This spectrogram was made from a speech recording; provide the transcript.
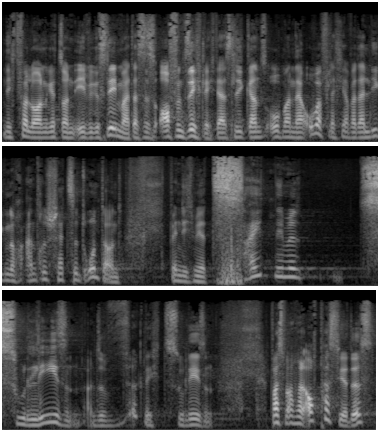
nicht verloren geht, sondern ein ewiges Leben hat. Das ist offensichtlich. Das liegt ganz oben an der Oberfläche, aber da liegen noch andere Schätze drunter. Und wenn ich mir Zeit nehme zu lesen, also wirklich zu lesen, was manchmal auch passiert ist,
